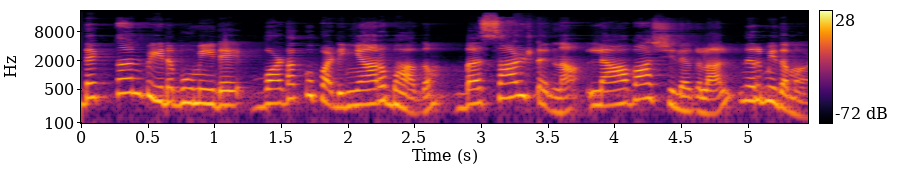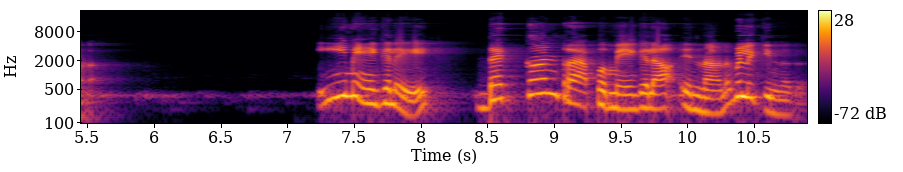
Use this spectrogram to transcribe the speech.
ഡെക്കാൻ പീഠഭൂമിയുടെ വടക്കു പടിഞ്ഞാറ് ഭാഗം ബസാൾട്ട് എന്ന ലാവാശിലകളാൽ നിർമ്മിതമാണ്. ഈ മേഖലയെ ഡെക്കാൻ ട്രാപ്പ് മേഖല എന്നാണ് വിളിക്കുന്നത്.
